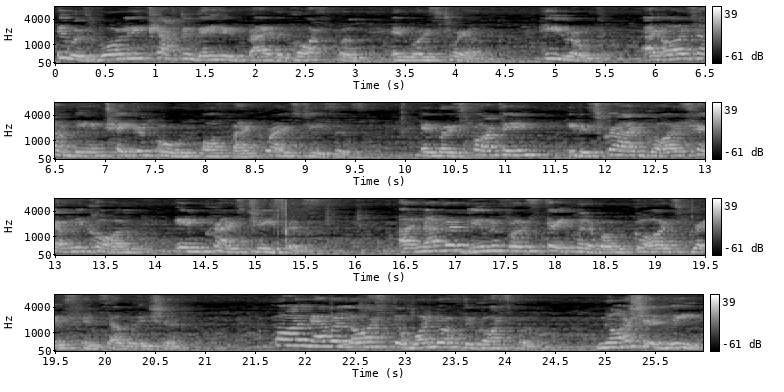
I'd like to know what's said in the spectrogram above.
He was wholly captivated by the gospel in verse 12. He wrote, I also have been taken hold of by Christ Jesus. In verse 14, he described God's heavenly call in Christ Jesus. Another beautiful statement about God's grace in salvation. Paul never lost the wonder of the gospel, nor should we.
